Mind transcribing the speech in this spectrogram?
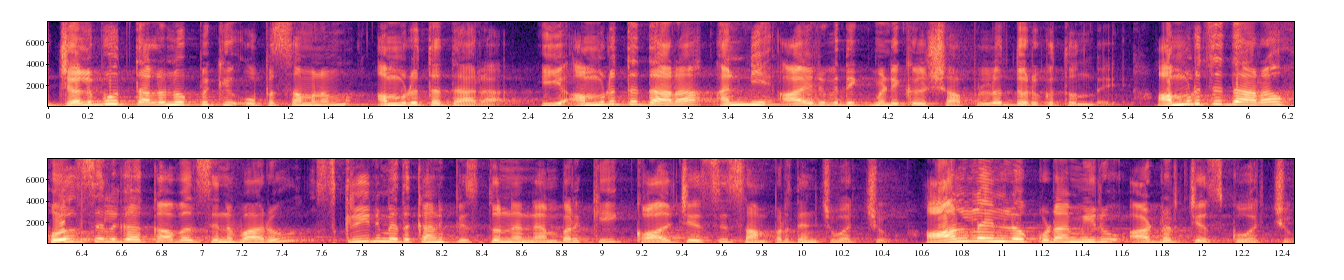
జలుబు తలనొప్పికి ఉపశమనం అమృతధార. ఈ అమృతధార అన్ని ఆయుర్వేదిక్ మెడికల్ షాపుల్లో దొరుకుతుంది. అమృతధార హోల్సేల్గా కావాల్సిన వారు స్క్రీన్ మీద కనిపిస్తున్న నెంబర్కి కాల్ చేసి సంప్రదించవచ్చు. ఆన్లైన్లో కూడా మీరు ఆర్డర్ చేసుకోవచ్చు.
